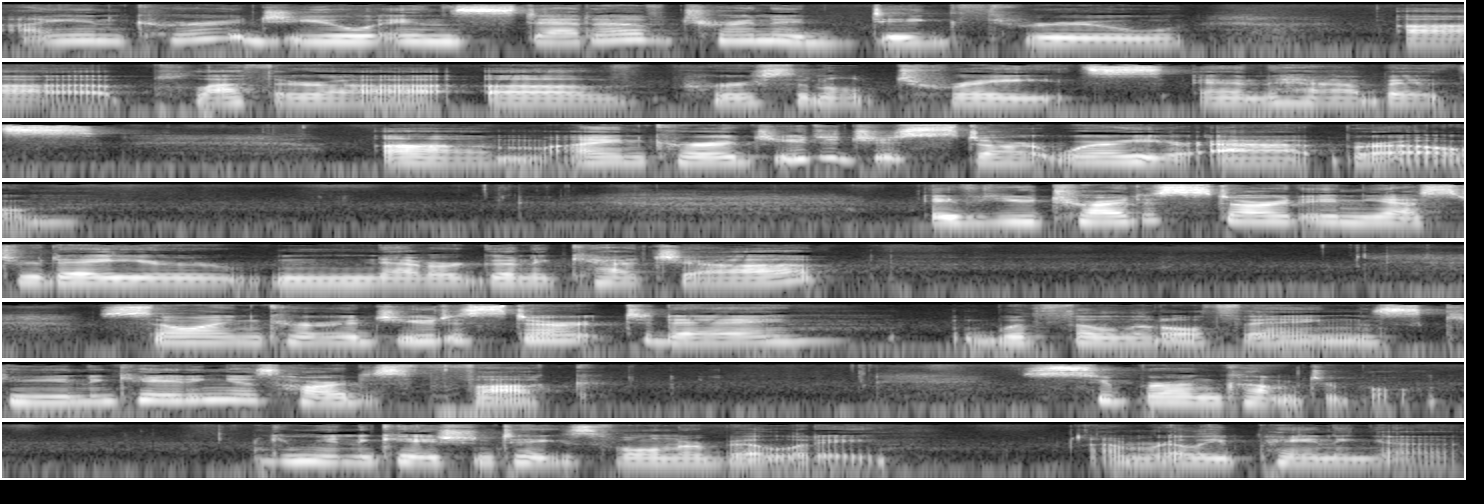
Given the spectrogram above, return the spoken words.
I encourage you, instead of trying to dig through a plethora of personal traits and habits, um, I encourage you to just start where you're at, bro. If you try to start in yesterday, you're never going to catch up. So I encourage you to start today with the little things. Communicating is hard as fuck, super uncomfortable. Communication takes vulnerability. I'm really painting a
